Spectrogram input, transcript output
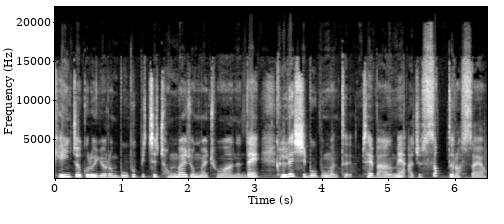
개인적으로 이런 모브빛을 정말 정말 좋아하는데 글래시 모브먼트 제 마음에 아주 쏙 들었어요.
